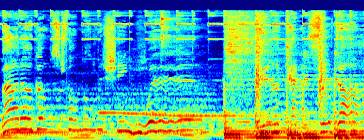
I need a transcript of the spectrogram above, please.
about a ghost from a wishing well. In a castle dark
